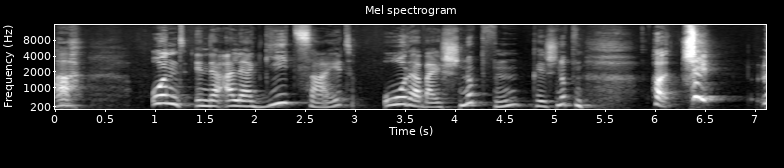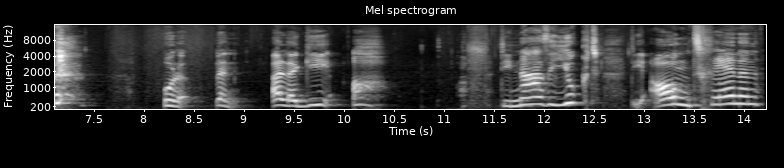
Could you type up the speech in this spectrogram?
Ach, und in der Allergiezeit oder bei Schnupfen, okay, Schnupfen, oder wenn Allergie, oh, die Nase juckt, die Augen tränen,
